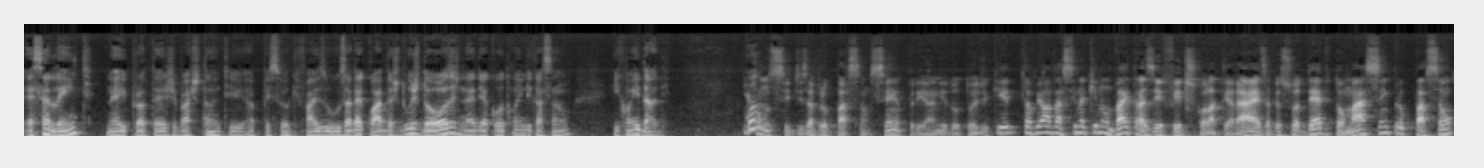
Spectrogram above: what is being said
excelente né? e protege bastante a pessoa que faz o uso adequado das duas doses, né? de acordo com a indicação e com a idade. E Quando... como se diz a preocupação sempre, Anne, doutor, de que também é uma vacina que não vai trazer efeitos colaterais, a pessoa deve tomar sem preocupação,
